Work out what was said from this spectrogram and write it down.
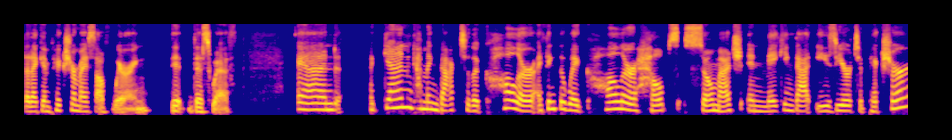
that I can picture myself wearing it this with. And again, coming back to the color, I think the way color helps so much in making that easier to picture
